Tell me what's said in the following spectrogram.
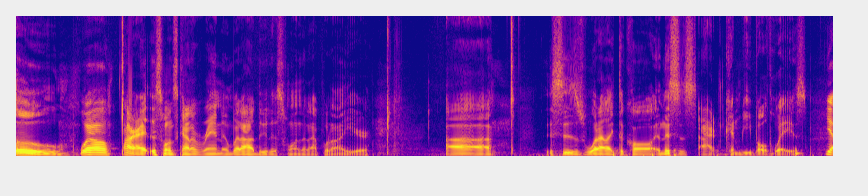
Oh well, all right. This one's kind of random, but I'll do this one that I put on here. Uh, this is what I like to call, and this is I can be both ways. Yeah.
